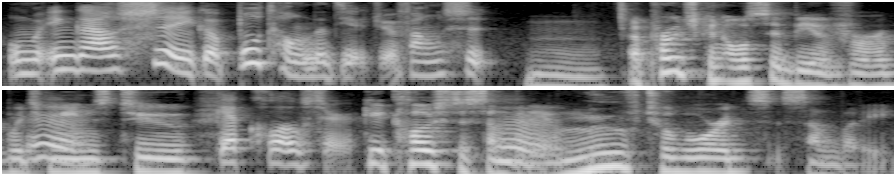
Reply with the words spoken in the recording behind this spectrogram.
我们应该要试一个不同的解决方式。 Approach can also be a verb, which means to Get closer. get close to somebody or move towards somebody.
